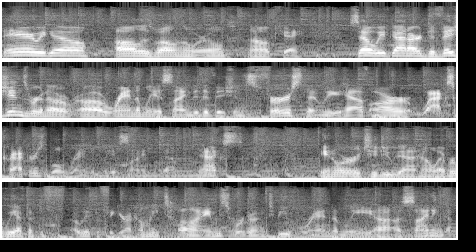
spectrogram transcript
There we go. All is well in the world. Okay. So we've got our divisions. We're going to uh, randomly assign the divisions first. Then we have our wax crackers. We'll randomly assign them next. In order to do that, however, we have to, we have to figure out how many times we're going to be randomly uh, assigning them.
